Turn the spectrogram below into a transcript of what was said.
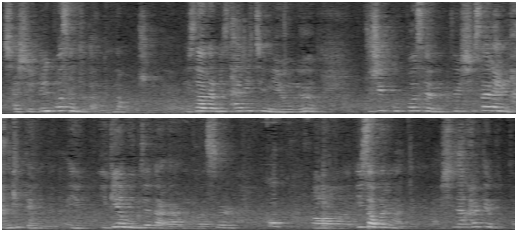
사실 1%도 안 된다고 보시면 돼요. 이 사람이 살이 찐 이유는 99% 식사량이 많기 때문이다. 이, 게 문제다라는 것을 꼭 어, 잊어버리면 안 됩니다. 시작할 때부터.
